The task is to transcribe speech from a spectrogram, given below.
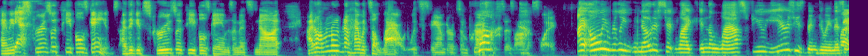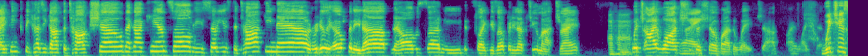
and it Yes. screws with people's games. I think it screws with people's games and it's not I don't, I don't even know how it's allowed with standards and Well- practices, honestly. I only really noticed it like in the last few years he's been doing this, and I think because he got the talk show that got canceled, he's so used to talking now and really opening up. Now all of a sudden it's like he's opening up too much, right? Mhm. Which I watched the show by the way, Jeff. I like it. Which is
